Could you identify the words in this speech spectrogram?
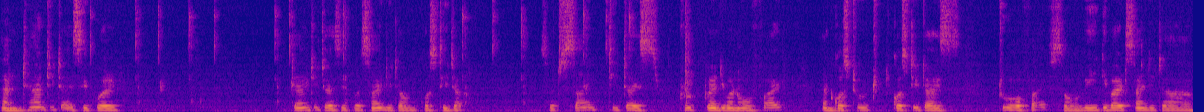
And tan theta is equal tan theta is equal sine theta over cos theta. So sine theta is root 21 over 5 and cos, two, cos theta is 2 over 5 so we divide sine theta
